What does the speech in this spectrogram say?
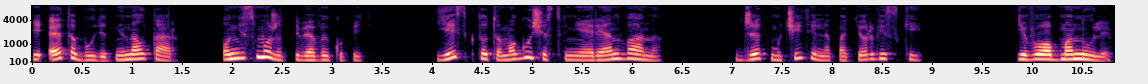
И это будет не Налтар. Он не сможет тебя выкупить. Есть кто-то могущественнее Рианвана. Джет мучительно потер виски. Его обманули.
